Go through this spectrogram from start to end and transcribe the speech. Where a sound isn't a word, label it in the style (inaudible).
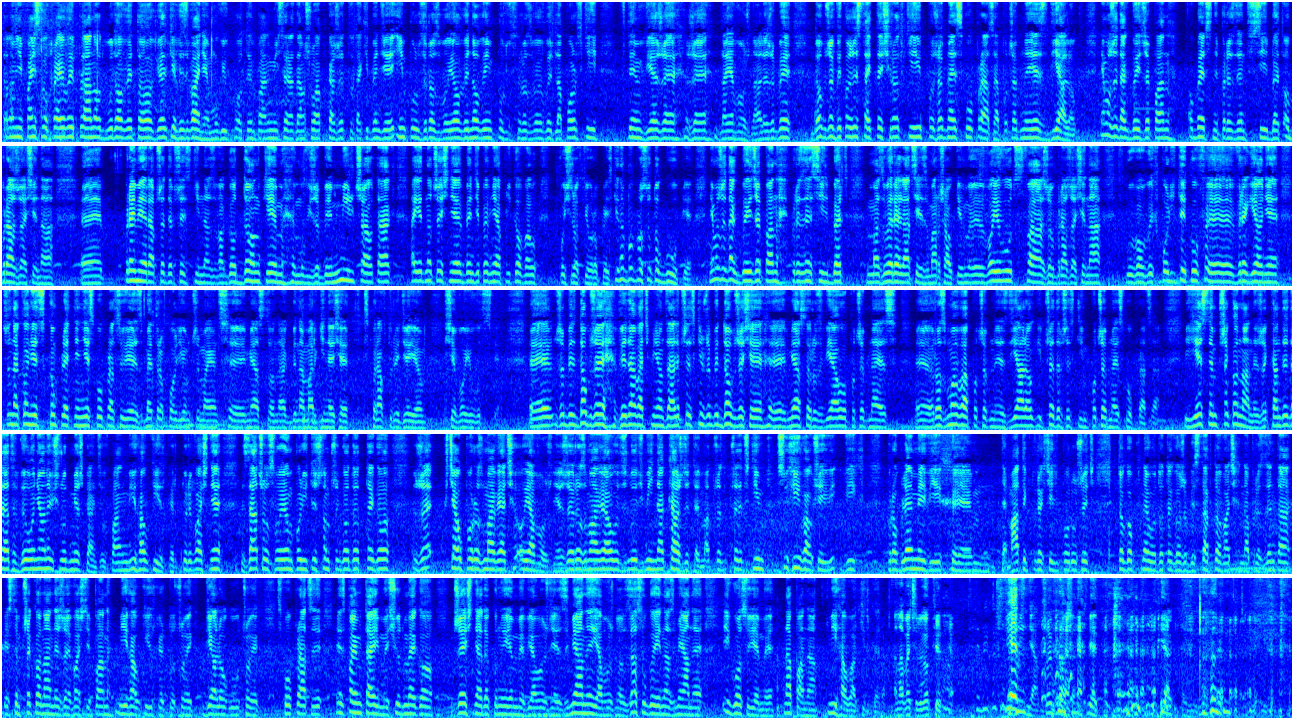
Szanowni Państwo, Krajowy Plan Odbudowy to wielkie wyzwanie. Mówił o tym pan minister Adam Szłapka, że to taki będzie impuls rozwojowy, nowy impuls rozwojowy dla Polski, w tym wierzę, że dla Jaworzna. Ale żeby dobrze wykorzystać te środki, potrzebna jest współpraca, potrzebny jest dialog. Nie może tak być, że pan obecny prezydent Silbert obraża się na e, premiera przede wszystkim, nazywa go Donkiem, mówi, żeby milczał, tak, a jednocześnie będzie pewnie aplikował po środki europejskie. No po prostu to głupie. Nie może tak być, że pan prezydent Silbert ma złe relacje z marszałkiem e, województwa, że obraża się na wpływowych polityków e, w regionie, że na koniec kompletnie nie współpracuje z metropolią, trzymając e, miasto na, jakby na marginesie spraw, które dzieją się w województwie. E, Żeby dobrze wydawać pieniądze, ale przede wszystkim, żeby dobrze się e, miasto rozwijało, potrzebna jest e, rozmowa, potrzebny jest dialog i przede wszystkim potrzebna jest współpraca. I jestem przekonany, że kandydat wyłoniony wśród mieszkańców, pan Michał Kirker, który właśnie zaczął swoją polityczną przygodę od tego, że chciał porozmawiać o Jaworznie, że rozmawiał z ludźmi na każdy temat. Przede, wszystkim wsłuchiwał się w, ich problemy, w ich em, tematy, które chcieli poruszyć. To go pchnęło do tego, żeby startować na prezydenta. Jestem przekonany, że właśnie pan Michał Kircher to człowiek dialogu, człowiek współpracy. Więc pamiętajmy, 7 września dokonujemy w Jaworznie zmiany. Jaworzno zasługuje na zmianę i głosujemy na pana Michała Kirkera. A nawet 7 kwietnia. Kwietnia, przepraszam, kwietnia. Jak (laughs)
